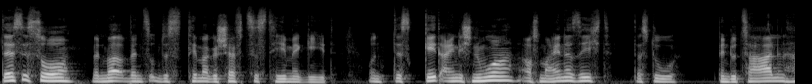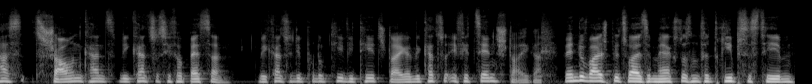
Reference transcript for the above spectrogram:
das ist so, wenn es um das Thema Geschäftssysteme geht. Und das geht eigentlich nur aus meiner Sicht, dass du, wenn du Zahlen hast, schauen kannst, wie kannst du sie verbessern. Wie kannst du die Produktivität steigern? Wie kannst du Effizienz steigern? Wenn du beispielsweise merkst, du hast ein Vertriebssystem,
